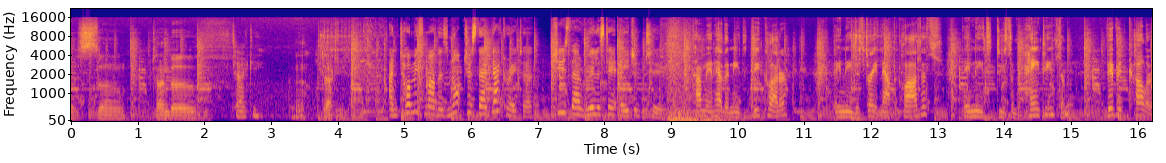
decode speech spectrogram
It's um, kind of Tacky. Yeah, tacky. And Tommy's mother's not just their decorator, she's their real estate agent too. Tommy and Heather need to declutter. They need to straighten out the closets. They need to do some painting, some vivid colors.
